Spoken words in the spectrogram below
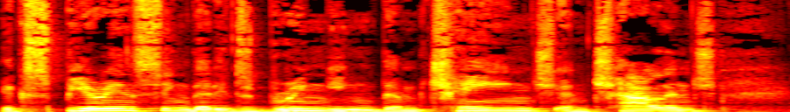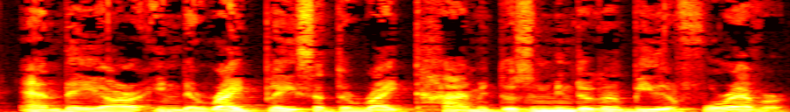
experiencing that it's bringing them change and challenge and they are in the right place at the right time. It doesn't mean they're going to be there forever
